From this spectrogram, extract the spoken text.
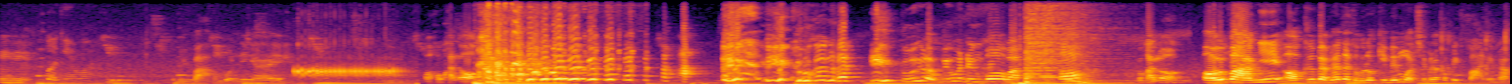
อืม เปิดไงวะ มีฝาข้างบนนี่ไงอ๋อเขาขันออก กูก็เงินกูก็แบบคิดว่าดึงโบ้มาอ๋อเขาขันออกอ๋อฝาอย่างนี้ ออกคือแบบถ้าเกิดสมมติเรากินไม่หมดใช่ไหมแล้วก็ปิดฝาเนี่ยครับ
